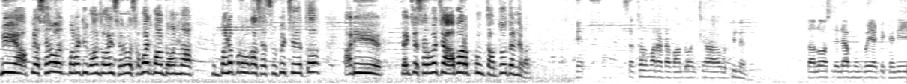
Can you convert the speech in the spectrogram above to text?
मी आपल्या सर्व मराठी बांधव आणि सर्व समाज बांधवांना मनपूर्वक अशा शुभेच्छा देतो. आणि त्यांचे सर्वांचे आभार पण थांबतो. धन्यवाद. सकल मराठा बांधवांच्या वतीनं चालू असलेल्या मुंबई या ठिकाणी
